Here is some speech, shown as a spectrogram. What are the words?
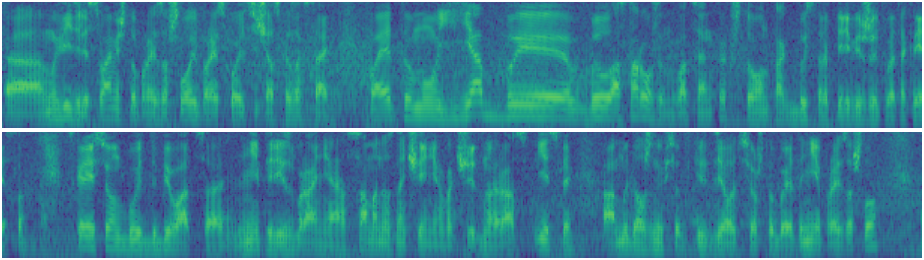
Э, мы видели с вами, что произошло и происходит сейчас в Казахстане. Поэтому я бы был осторожен в оценках, что он так быстро перебежит в это кресло. Скорее всего, он будет добиваться не переизбрания, а самоназначения в очередной раз, если а мы должны все-таки сделать все, чтобы это не произошло э,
